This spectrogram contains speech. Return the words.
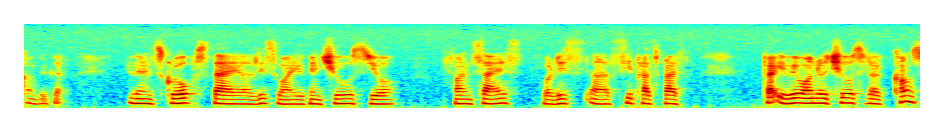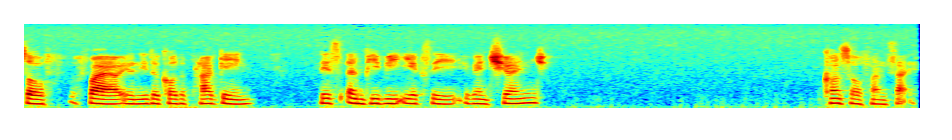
configure. You can scroll style. This one you can choose your font size for this uh, C++ but if you want to choose the console file, you need to go to plugin. This npb.exe, you can change console font size.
